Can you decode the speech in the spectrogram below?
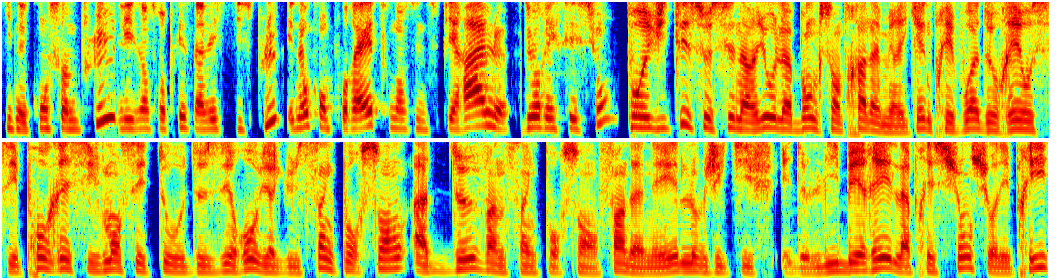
qui ne consomment plus, les entreprises n'investissent plus, et donc on pourrait être dans une spirale de récession. Pour éviter ce scénario, la Banque centrale américaine prévoit de rehausser progressivement ses taux de 0,5% à 2,25% en fin d'année. L'objectif est de libérer la pression sur les prix,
